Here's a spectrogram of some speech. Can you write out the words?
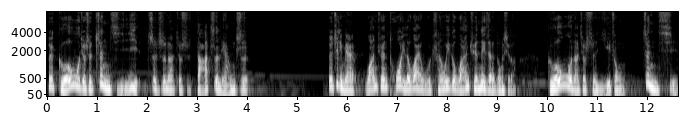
对格物就是正己意，致知呢就是达至良知。对，这里面完全脱离了外物，成为一个完全内在的东西了。格物呢，就是以一种正气，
